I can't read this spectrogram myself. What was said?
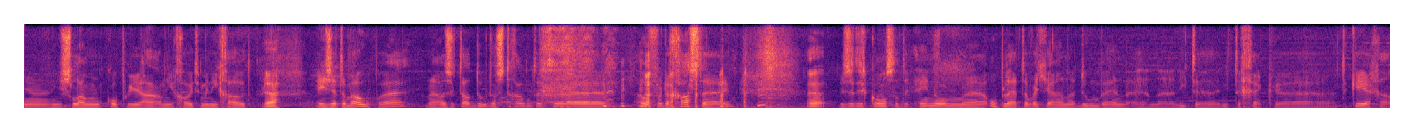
je, je slang, kopper je aan, je gooit hem in die goot Ja, en je zet hem open. hè. Nou, als ik dat doe, dan stroomt het over de gasten heen. Ja. Dus het is constant enorm eh, opletten wat je aan het doen bent en eh, niet, te, niet te gek eh tekeer gaan.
